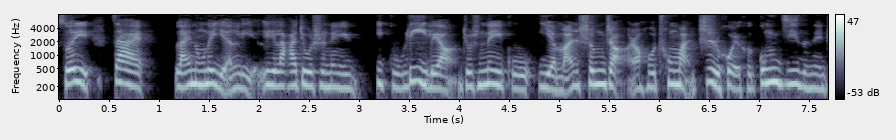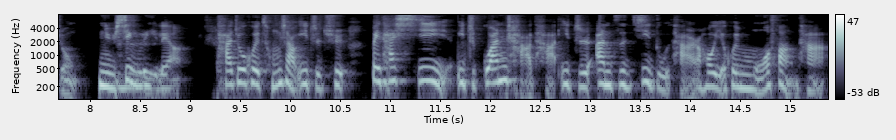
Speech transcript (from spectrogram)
所以在莱农的眼里，莉拉就是那一股力量，就是那股野蛮生长，然后充满智慧和攻击的那种女性力量。他就会从小一直去被他吸引，一直观察他，一直暗自嫉妒他，然后也会模仿他，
